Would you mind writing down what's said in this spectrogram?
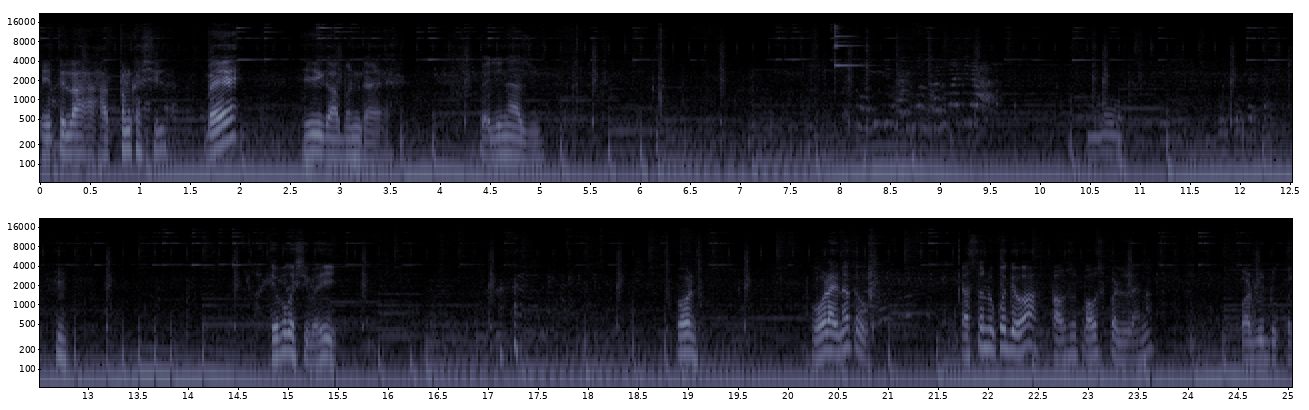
हे तुला हात पण खाशील. बे हे गाभण काय? पहिली ना अजून. ते बघ कशी बाई. कोण? गोड आहे ना तो. जास्त नको देवा पाऊस पाऊस पडलेला आहे ना पडबी डुकल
